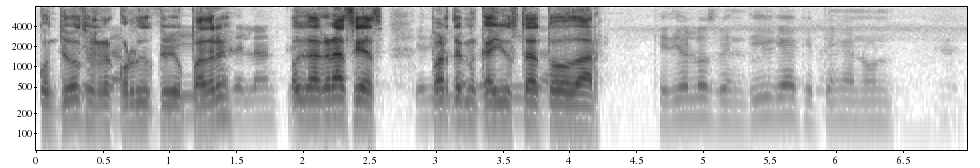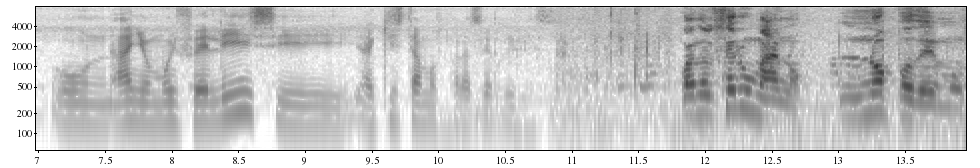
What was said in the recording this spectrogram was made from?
Continuamos el recorrido, querido Padre. Oiga, gracias. Aparte me cayó usted a todo dar. Que Dios los bendiga, que tengan un un año muy feliz y aquí estamos para servirles. Cuando el ser humano no podemos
